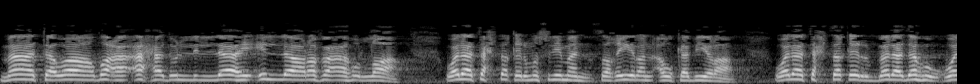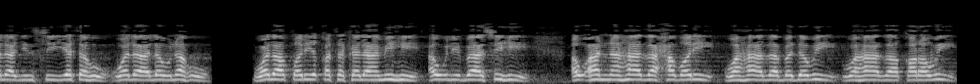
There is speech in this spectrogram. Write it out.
ما تواضع أحد لله إلا رفعه الله. ولا تحتقر مسلما صغيرا أو كبيرا. ولا تحتقر بلده ولا جنسيته ولا لونه ولا طريقة كلامه أو لباسه أو أن هذا حضري وهذا بدوي وهذا قروي.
